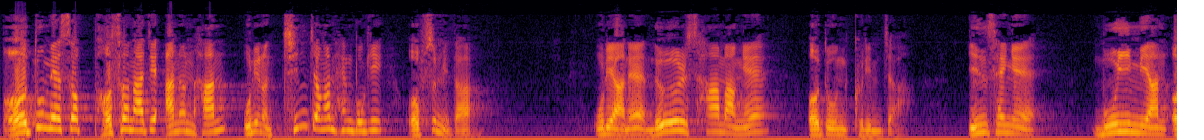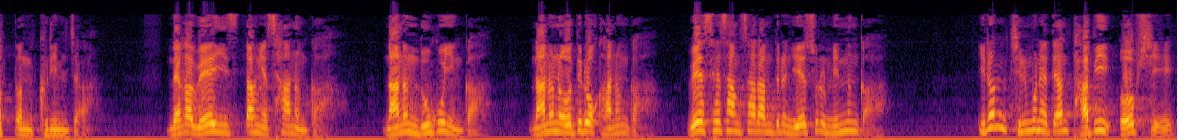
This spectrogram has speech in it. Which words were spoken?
어둠에서 벗어나지 않은 한 우리는 진정한 행복이 없습니다. 우리 안에 늘 사망의 어두운 그림자, 인생의 무의미한 어떤 그림자, 내가 왜 이 땅에 사는가? 나는 누구인가? 나는 어디로 가는가? 왜 세상 사람들은 예수를 믿는가? 이런 질문에 대한 답이 없이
